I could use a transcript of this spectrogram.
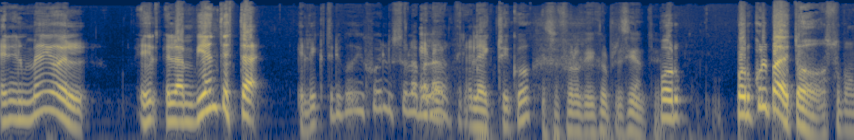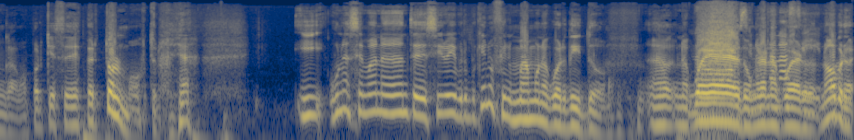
en el medio del... El, ambiente está eléctrico, dijo él, usó la palabra. Eléctrico. Eso fue lo que dijo el presidente. Por, por culpa de todos, supongamos, porque se despertó el monstruo. ¿ya? Y una semana antes de decir, oye, pero ¿por qué no firmamos un acuerdito? Ah, un acuerdo, un gran acuerdo. no, pero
